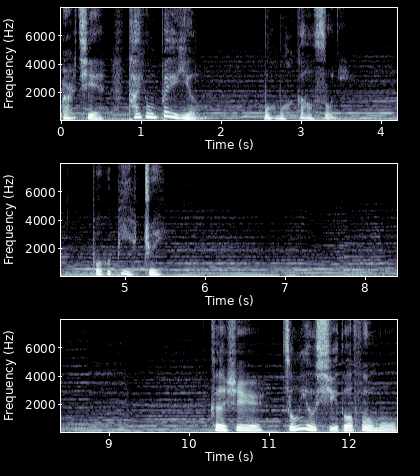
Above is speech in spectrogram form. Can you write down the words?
而且他用背影默默告诉你：不必追。可是，总有许多父母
